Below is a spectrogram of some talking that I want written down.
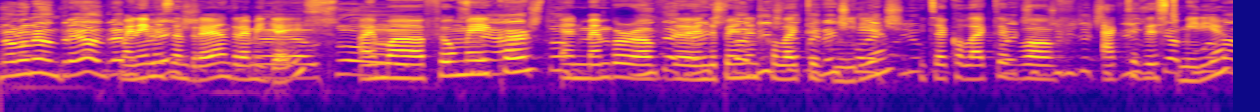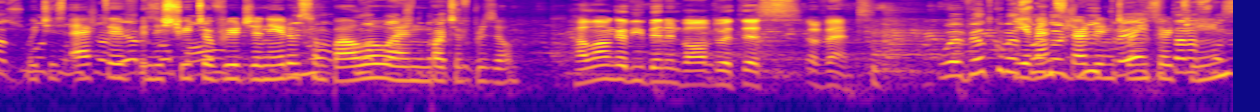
My name is André André Miguel. I'm a filmmaker and member of the Independent Collective Media. It's a collective of activist media, which is active in the streets of Rio de Janeiro, São Paulo, and parts of Brazil. How long have you been involved with this event? The event started in 2013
